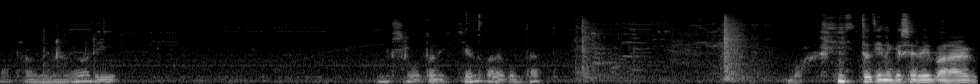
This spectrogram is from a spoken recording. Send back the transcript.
Otro ordenador y... Pulsa botón izquierdo para ocultarte. Buah, esto tiene que servir para algo.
